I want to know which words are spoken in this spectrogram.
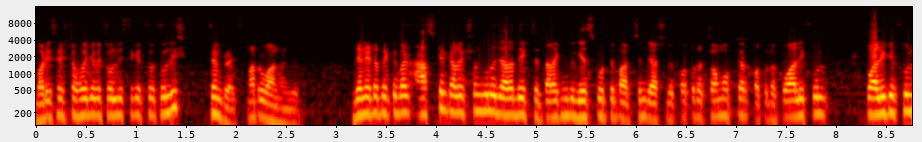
বডি সাইজটা হয়ে যাবে চল্লিশ থেকে চৌচল্লিশ সেম প্রাইস মাত্র ওয়ান হান্ড্রেড দেন এটা দেখতে পারেন, আজকের কালেকশনগুলো যারা দেখছেন তারা কিন্তু গেস করতে পারছেন যে আসলে কতটা চমৎকার, কতটা কোয়ালিফুল কোয়ালিটিফুল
